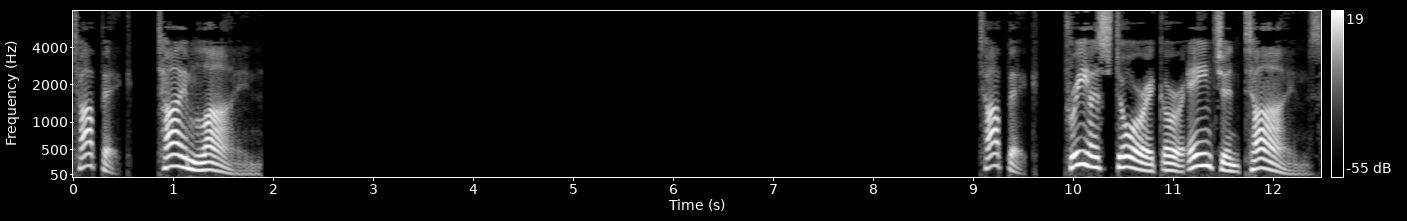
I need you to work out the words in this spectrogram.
Topic: Timeline Topic: Prehistoric or ancient times.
